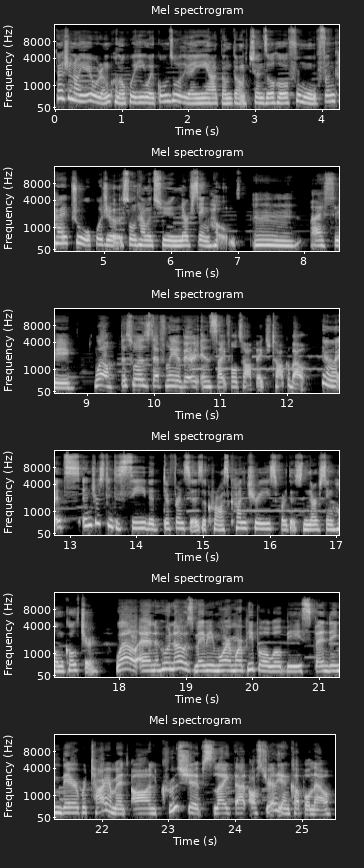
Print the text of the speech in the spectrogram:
但是呢，也有人可能会因为工作的原因啊等等，选择和父母分开住，或者送他们去 nursing homes。 Mm, I see. Well, this was definitely a very insightful topic to talk about. Yeah, it's interesting to see the differences across countries for this nursing home culture. Well, and who knows, maybe more and more people will be spending their retirement on cruise ships like that Australian couple now.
